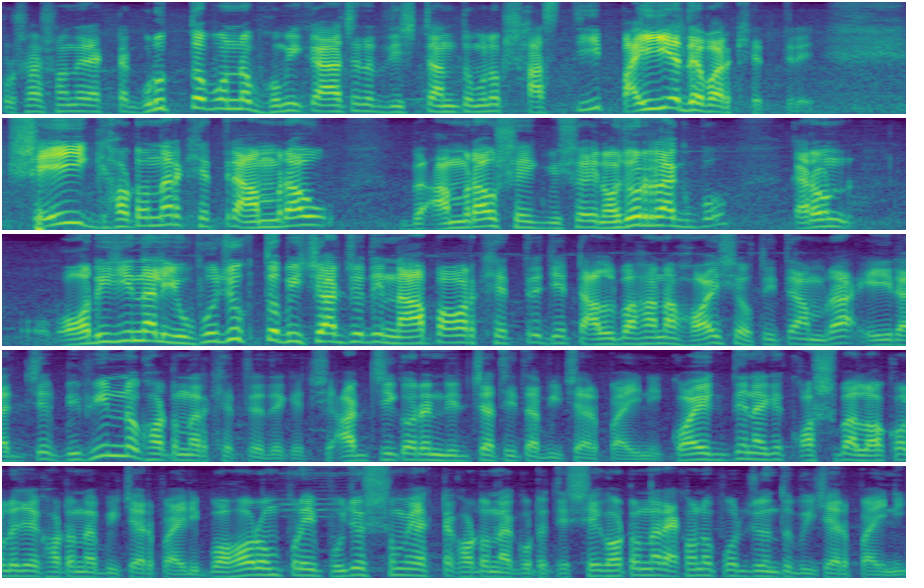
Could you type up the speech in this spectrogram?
প্রশাসনের একটা গুরুত্বপূর্ণ ভূমিকা আছে তার দৃষ্টান্তমূলক শাস্তি পাইয়ে দেওয়ার ক্ষেত্রে। সেই ঘটনার ক্ষেত্রে আমরাও আমরাও সেই বিষয়ে নজর রাখব, কারণ অরিজিনালি উপযুক্ত বিচার যদি না পাওয়ার ক্ষেত্রে যে টালবাহানা হয়, সে অতীতে আমরা এই রাজ্যের বিভিন্ন ঘটনার ক্ষেত্রে দেখেছি। আর্জি করে নির্যাতিতা বিচার পাইনি। কয়েকদিন আগে কসবা ল কলেজের ঘটনা বিচার পাইনি। বহরমপুর পুজোর সময় একটা ঘটনা ঘটেছে। সে ঘটনার এখনও পর্যন্ত বিচার পাইনি।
